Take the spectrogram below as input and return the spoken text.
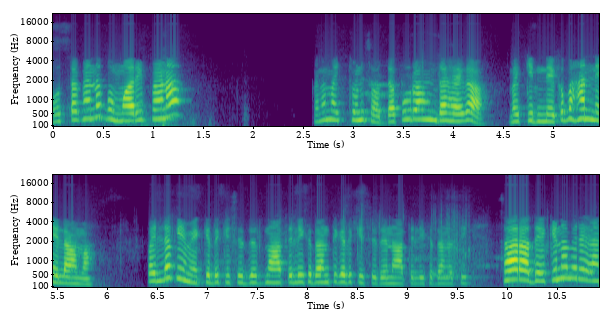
ਉਹ ਤਾਂ ਕਹਿੰਦਾ ਬਿਮਾਰੀ ਪੈਣਾ। ਕਹਿੰਦਾ ਮੈਥੋਂ ਨਹੀਂ ਸੌਦਾ ਪੂਰਾ ਹੁੰਦਾ ਹੈਗਾ ਮੈਂ ਕਿੰਨੇ ਕੁ ਬਹਾਨੇ ਲਾਵਾਂ। ਪਹਿਲਾਂ ਕਿਵੇਂ ਕਿਤੇ ਕਿਸੇ ਦੇ ਨਾਂ ਤੇ ਲਿਖ ਦਿੰਦੀ ਕਦੇ ਕਿਸੇ ਦੇ ਨਾਂ ਤੇ ਲਿਖ ਦਿੰਦੀ ਸਾਰਾ ਦੇ ਕੇ ਨਾ ਮੇਰੇ ਐਂ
